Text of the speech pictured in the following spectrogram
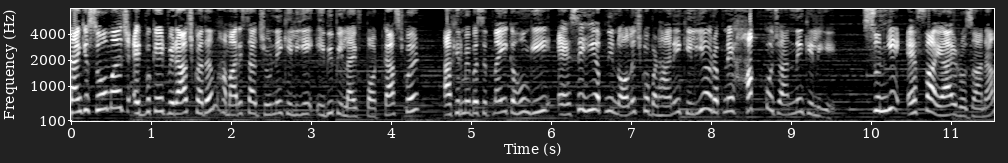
thank you so much advocate Viraj Kadam हमारे साथ जुड़ने के लिए एबीपी लाइव पॉडकास्ट पर। आखिर में बस इतना ही कहूँगी, ऐसे ही अपनी नॉलेज को बढ़ाने के लिए और अपने हक को जानने के लिए सुनिए एफ़ रोज़ाना,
